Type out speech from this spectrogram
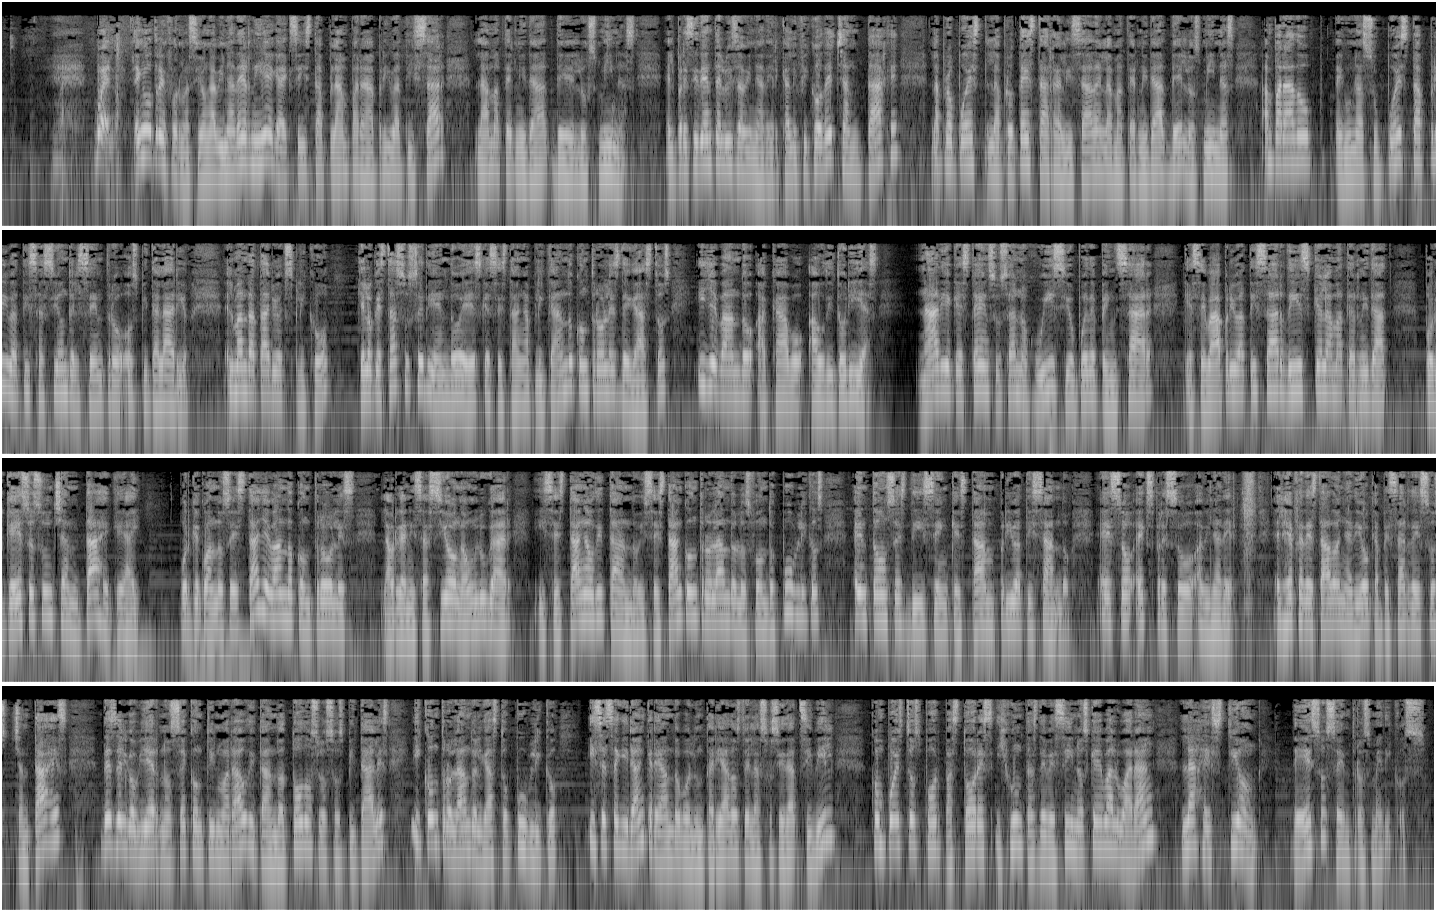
Bueno, en otra información, Abinader niega exista plan para privatizar la maternidad de los Minas. El presidente Luis Abinader calificó de chantaje la, propuesta, la protesta realizada en la maternidad de los Minas, amparado en una supuesta privatización del centro hospitalario. El mandatario explicó que lo que está sucediendo es que se están aplicando controles de gastos y llevando a cabo auditorías. Nadie que esté en su sano juicio puede pensar que se va a privatizar disque la maternidad, porque eso es un chantaje que hay. Porque cuando se está llevando controles, la organización a un lugar y se están auditando y se están controlando los fondos públicos, entonces dicen que están privatizando. Eso expresó Abinader. El jefe de Estado añadió que a pesar de esos chantajes, desde el gobierno se continuará auditando a todos los hospitales y controlando el gasto público y se seguirán creando voluntariados de la sociedad civil compuestos por pastores y juntas de vecinos que evaluarán la gestión de esos centros médicos.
